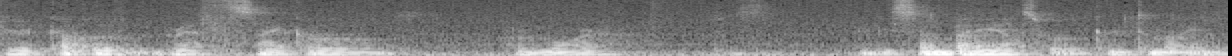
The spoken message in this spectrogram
After a couple of breath cycles or more, maybe somebody else will come to mind.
